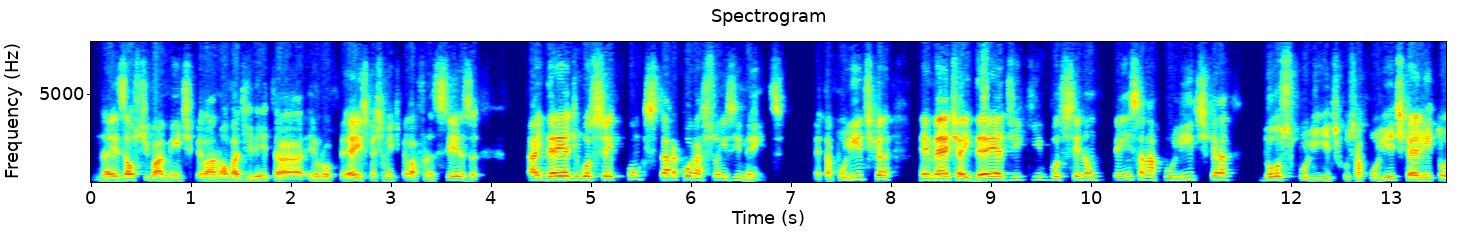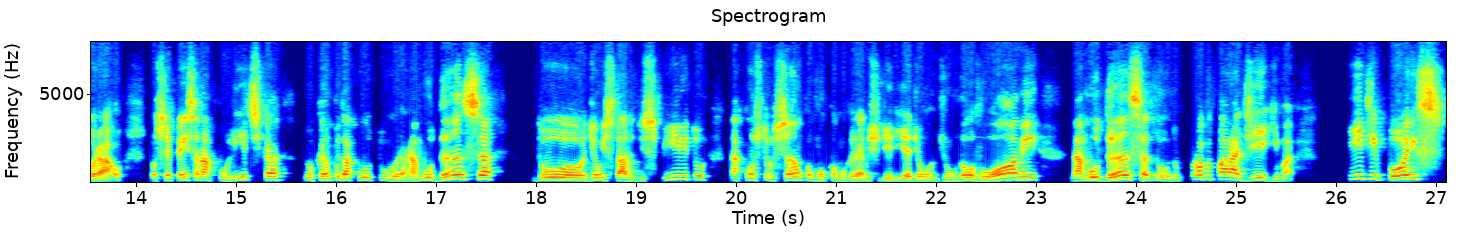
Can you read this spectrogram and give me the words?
né, exaustivamente pela nova direita europeia, especialmente pela francesa, a ideia de você conquistar corações e mentes. Metapolítica remete à ideia de que você não pensa na política dos políticos, a política eleitoral. Você pensa na política no campo da cultura, na mudança do, de um estado de espírito, na construção, como, como Gramsci diria, de um, de um novo homem, na mudança do, do próprio paradigma. E depois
